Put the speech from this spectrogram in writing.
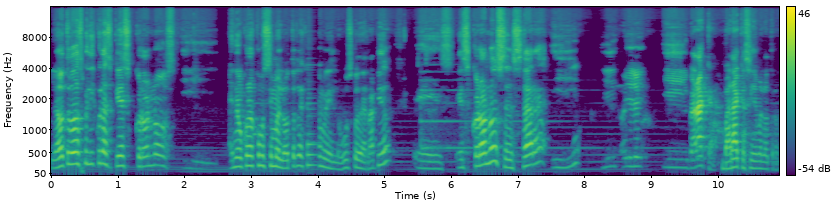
La otra dos películas que es Cronos y... no me acuerdo cómo se llama el otro, déjame lo busco de rápido es, es Cronos, Sensara y, y, y, Baraka. Baraka se llama el otro.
